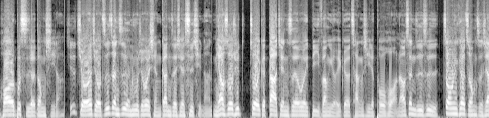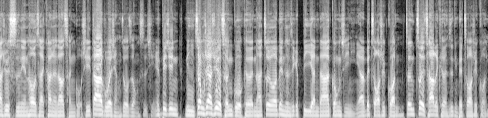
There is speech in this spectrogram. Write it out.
华而不实的东西啦，其实久而久之，政治人物就会想干这些事情啊。你要说去做一个大建设，为地方有一个长期的破坏，然后甚至是种一颗种子下去，十年后才看得到成果，其实大家不会想做这种事情，因为毕竟你种下去的成果，可能它最后变成是一个弊案，大家攻击你，你要被抓去关。真最差的可能是你被抓去关，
